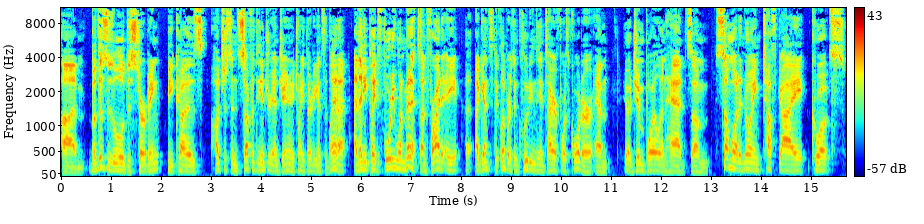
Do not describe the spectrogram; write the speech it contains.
Um, but this is a little disturbing because Hutchison suffered the injury on January 23rd against Atlanta, and then he played 41 minutes on Friday uh, against the Clippers, including the entire fourth quarter. And you know, Jim Boylen had some somewhat annoying tough guy quotes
